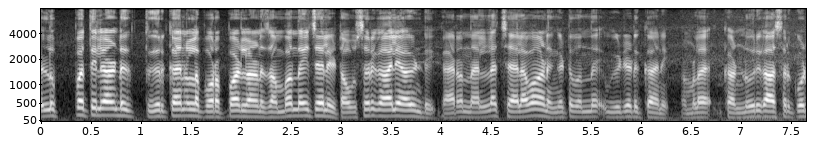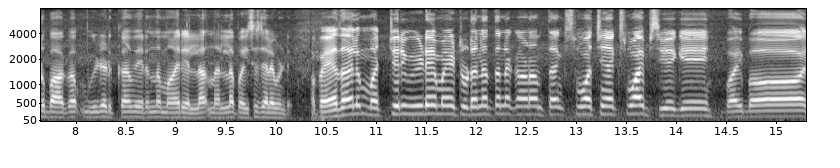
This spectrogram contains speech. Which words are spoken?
എളുപ്പത്തിലാണ്ട് തീർക്കാനുള്ള പുറപ്പാടിലാണ്. സംഭവം എന്താ വെച്ചാൽ ടൗസർ കാലിയാവുന്നുണ്ട് കാരണം നല്ല ചിലവാണ് ഇങ്ങോട്ട് വന്ന് വീഡിയോ എടുക്കാൻ നമ്മളെ കണ്ണൂർ കാസർഗോഡ് ഭാഗം വീഡിയോ എടുക്കാൻ വരുന്ന മാതിരിയല്ല. നല്ല പൈസ ചിലവുണ്ട്. അപ്പോൾ ഏതായാലും മറ്റൊരു വീഡിയോയുമായിട്ട് ഉടനെ തന്നെ കാണാം. Thanks watching X vibes you again bye bye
